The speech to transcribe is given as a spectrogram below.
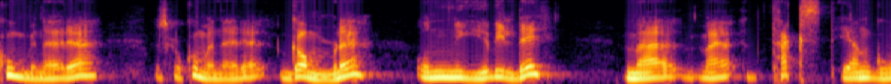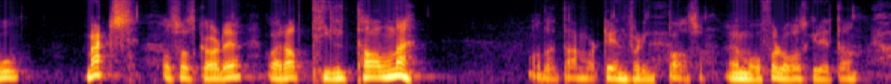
kombinere Du skal kombinere gamle og nye bilder med, med tekst i en god match, og så skal det være tiltalende. Og dette er Martin flink på, altså. Vi må få lov å skryte av han.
